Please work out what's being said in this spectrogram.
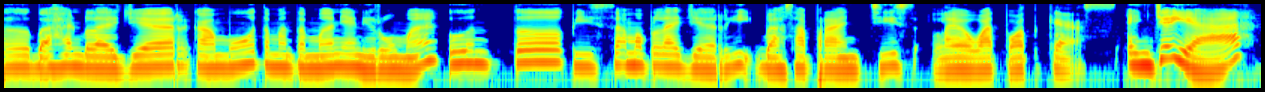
uh, bahan belajar kamu teman-teman yang di rumah untuk bisa mempelajari bahasa Perancis lewat podcast. Enjoy ya!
